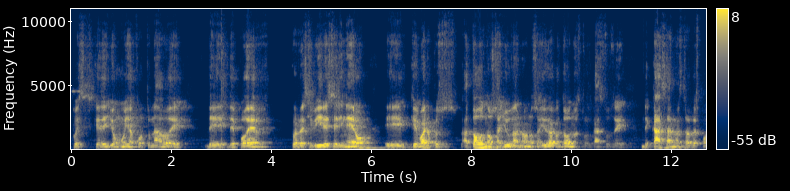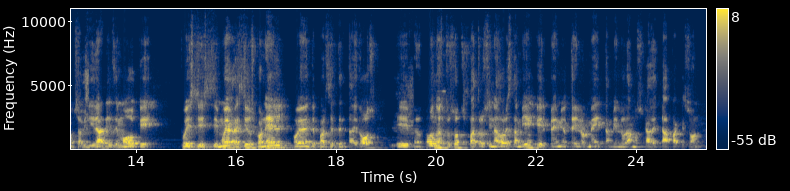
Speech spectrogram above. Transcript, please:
pues quedé yo muy afortunado de, de, poder pues, recibir ese dinero, eh, que bueno, pues a todos nos ayuda, ¿no? Nos ayuda con todos nuestros gastos de, de casa, nuestras responsabilidades, de modo que, pues, este, muy agradecidos con él, obviamente PAR 72, eh, pero todos nuestros otros patrocinadores también, que el premio Taylor Made también lo damos cada etapa, que son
